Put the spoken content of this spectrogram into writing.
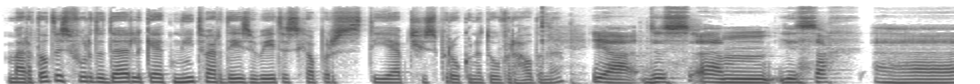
Maar dat is voor de duidelijkheid niet waar deze wetenschappers die je hebt gesproken het over hadden. Hè? Ja, dus um, je zag uh,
